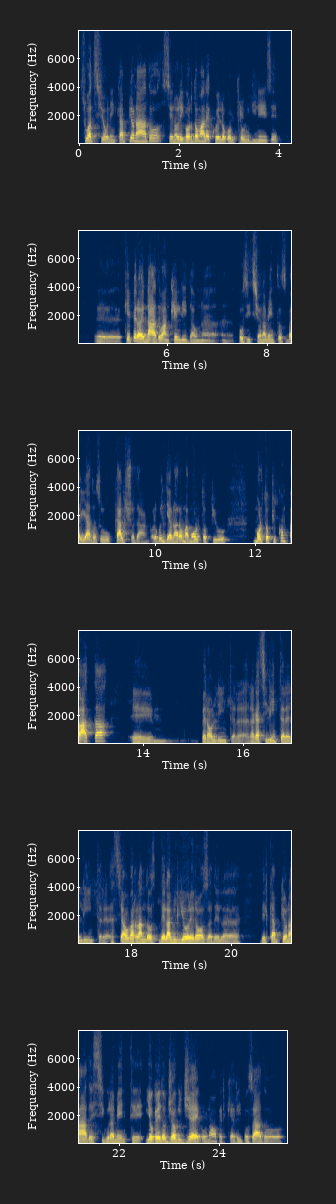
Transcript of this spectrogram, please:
su azione in campionato, se non ricordo male, è quello contro l'Udinese, eh, che però è nato anche lì da un eh, posizionamento sbagliato su calcio d'angolo. Quindi è una Roma molto più, molto più compatta. Ehm, però l'Inter, ragazzi, l'Inter è l'Inter. Stiamo parlando della migliore rosa del, del campionato e sicuramente io credo giochi Geco, no? Perché ha riposato.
